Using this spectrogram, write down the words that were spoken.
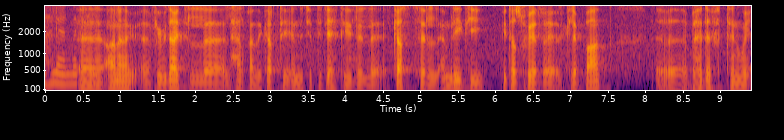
أهلا ميرسي. آه أنا في بداية ال- الحلقة ذكرتي إنك اتجهتي للكاست الأمريكي في تصوير الكليبات آه بهدف التنويع.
